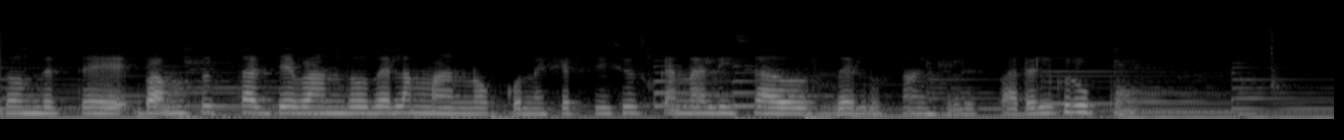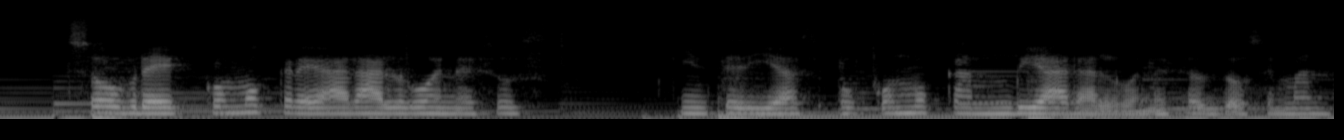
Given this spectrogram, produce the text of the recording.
donde te vamos a estar llevando de la mano con ejercicios canalizados de los ángeles para el grupo sobre cómo crear algo en esos 15 días o cómo cambiar algo en esas dos semanas.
